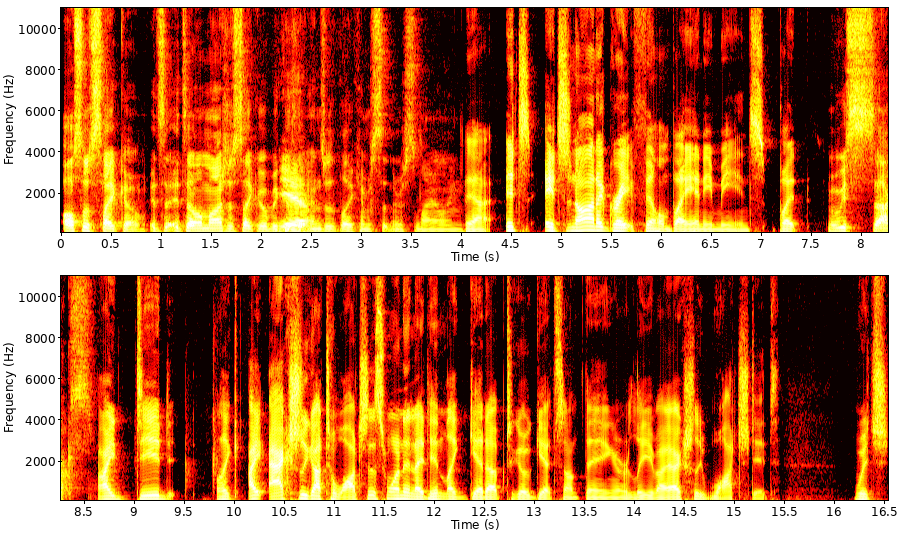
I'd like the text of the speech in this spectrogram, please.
Also Psycho. It's it's a homage to Psycho because Yeah. it ends with like him sitting there smiling. Yeah. It's it's not a great film by any means, but Movie sucks. I did like I actually got to watch this one and I didn't like get up to go get something or leave. I actually watched it, which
